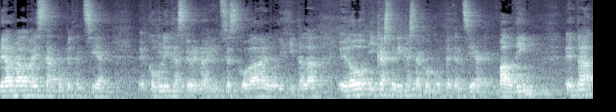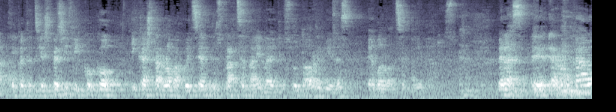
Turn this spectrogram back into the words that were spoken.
Behar bada baiztea kompetentzia e, komunikazioena, hitzezkoa edo digitala, edo ikasten ikasteko kompetentziak baldin, eta kompetentzia espezifikoko ikastarlo bakoitzen uztartzen bali badituzu eta horren bidez ebaluatzen bali badituzu. Beraz, eh, erronka hau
